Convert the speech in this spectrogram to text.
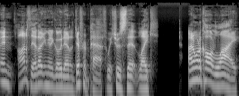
And honestly, I thought you were going to go down a different path, which was that, like, I don't want to call it a lie,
